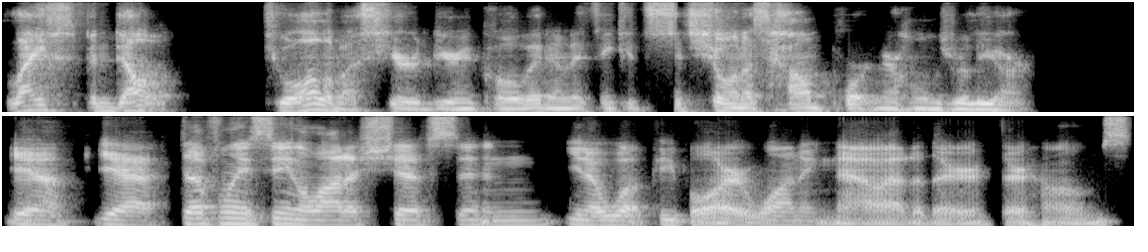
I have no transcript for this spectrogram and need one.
Life's been dealt to all of us here during COVID. And I think it's it's shown us how important our homes really are. Yeah, yeah, definitely seeing a lot of shifts in you know what people are wanting now out of their their homes.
